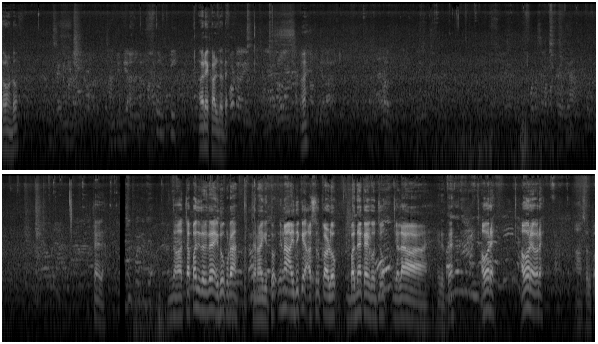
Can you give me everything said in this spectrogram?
ತಗೊಂಡು. ಅವರೆಕಾಳು ಜೊತೆ. ಚಪಾತಿ ಜೊತೆ ಇದು ಕೂಡ ಚೆನ್ನಾಗಿತ್ತು. ಇನ್ನು ಇದಕ್ಕೆ ಹಸಿರು ಕಾಳು, ಬದನೆಕಾಯಿ ಗೊಜ್ಜು ಎಲ್ಲ ಇರುತ್ತೆ. ಅವರೇ ಅವರೇ ಅವರೇ. ಹಾಂ ಸ್ವಲ್ಪ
